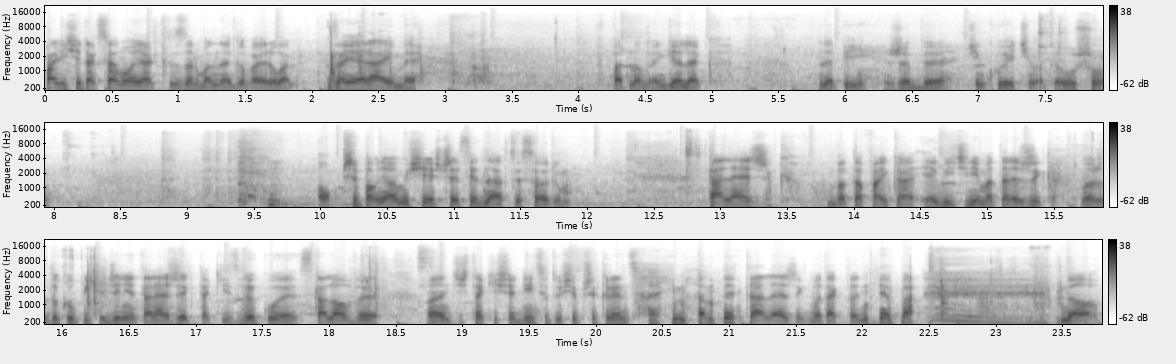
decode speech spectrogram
pali się tak samo jak z normalnego Wire One. Zajarajmy. Wpadł na węgielek. Lepiej, żeby... Dziękuję Ci Mateuszu. O, przypomniało mi się jeszcze jest jedno akcesorium. Talerzyk, bo ta fajka, jak widzicie, nie ma talerzyka. Może dokupić codziennie talerzyk, taki zwykły, stalowy, on gdzieś takie średnicy tu się przykręca i mamy talerzyk, bo tak to nie ma. No,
